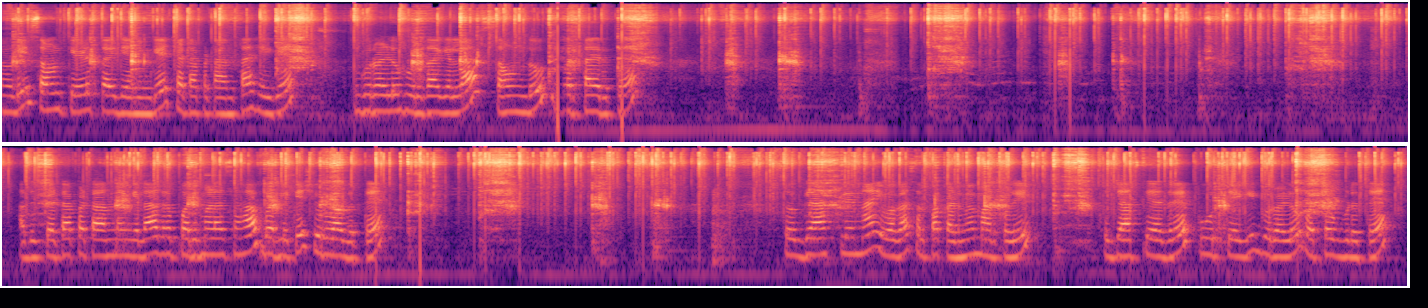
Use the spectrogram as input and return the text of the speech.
ನೋಡಿ ಸೌಂಡ್ ಕೇಳಿಸ್ತಾ ಇದೆಯಾ ನಿಮಗೆ? ಚಟಪಟ ಅಂತ ಹೇಗೆ? ಗುರಳ್ಳು ಹುರಿದಾಗೆಲ್ಲ ಸೌಂಡು ಬರ್ತಾ ಇರುತ್ತೆ. ಅದು ಚಟಾಪಟ ಅನ್ನಂಗಿಲ್ಲ ಅದರ ಪರಿಮಳ ಸಹ ಬರಲಿಕ್ಕೆ ಶುರುವಾಗುತ್ತೆ. ಸೊ ಗ್ಯಾಸ್ ಇವಾಗ ಸ್ವಲ್ಪ ಕಡಿಮೆ ಮಾಡ್ಕೊಳ್ಳಿ. ಸೊ ಜಾಸ್ತಿ ಆದರೆ ಪೂರ್ತಿಯಾಗಿ ಗುರಳು ಹೊತ್ತೋಗ್ಬಿಡುತ್ತೆ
